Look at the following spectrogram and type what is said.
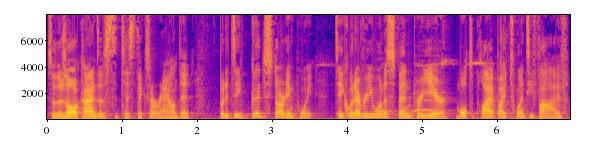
so there's all kinds of statistics around it. But it's a good starting point. Take whatever you want to spend per year, multiply it by 25,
